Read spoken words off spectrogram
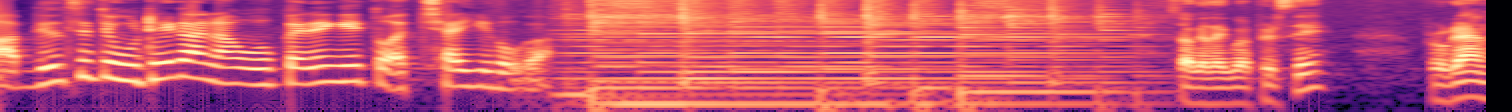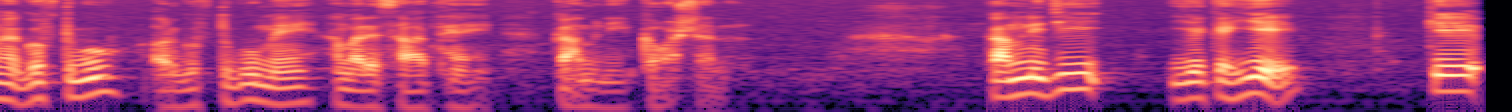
आप दिल से जो उठेगा ना, वो करेंगे तो अच्छा ही होगा. स्वागत है एक बार फिर से। प्रोग्राम है गुफ्तगु और गुफ्तगु में हमारे साथ हैं कामिनी कौशल। कामिनी जी, ये कहिए कि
